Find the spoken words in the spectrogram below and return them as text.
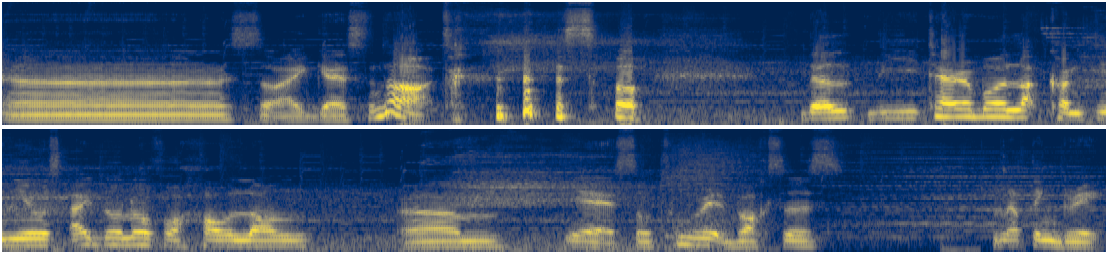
Uh, so I guess not. so the the terrible luck continues. I don't know for how long. Um, yeah, so two red boxes, nothing great.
